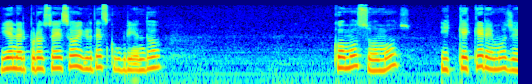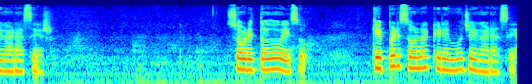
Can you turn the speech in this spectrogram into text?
Y en el proceso ir descubriendo cómo somos y qué queremos llegar a ser. Sobre todo eso, qué persona queremos llegar a ser.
